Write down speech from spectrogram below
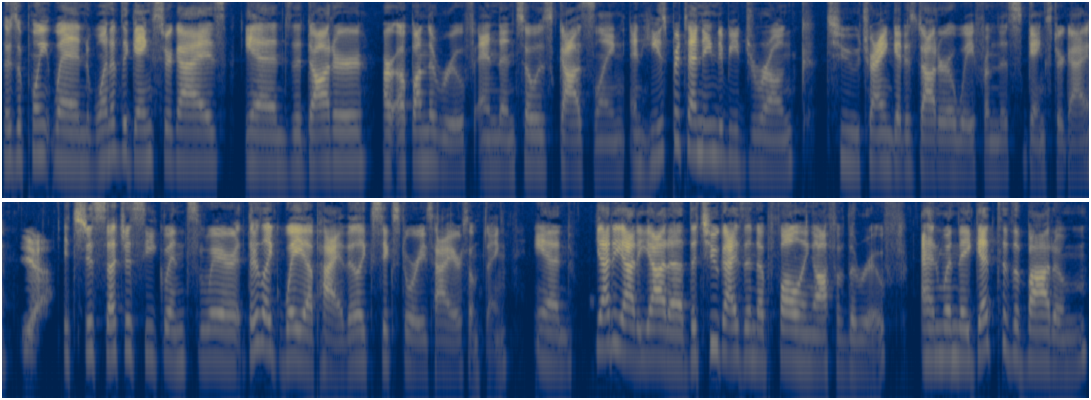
There's a point when one of the gangster guys and the daughter are up on the roof, and then so is Gosling, and he's pretending to be drunk to try and get his daughter away from this gangster guy. Yeah. It's just such a sequence where they're like way up high. They're like six stories high or something. And yada yada yada, the two guys end up falling off of the roof. And when they get to the bottom,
